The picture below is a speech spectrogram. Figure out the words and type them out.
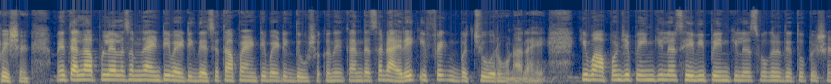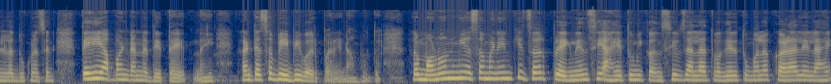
patient म्हणजे त्याला आपल्याला समजा अँटीबायोटिक द्यायचं तर आपण अँटीबायोटिक देऊ शकत नाही. कारण त्याचा डायरेक्ट इफेक्ट बच्चूवर होणार आहे. किंवा आपण जे पेन किलर्स हेवी पेन किलर्स वगैरे देतो पेशंटला दुखण्यासाठी तेही आपण त्यांना देता येत नाही. कारण त्याचा बेबीवर परिणाम होतो तर म्हणून मी असं म्हणेन की जर प्रेग्नेन्सी आहे तुम्ही कन्सिव्ह झालात वगैरे तुम्हाला कळालेलं आहे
